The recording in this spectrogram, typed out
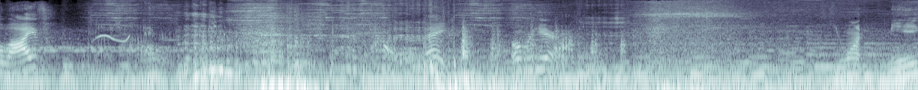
Alive? hey, over here. You want me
